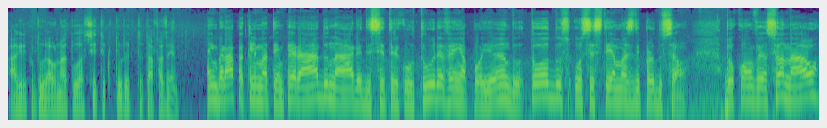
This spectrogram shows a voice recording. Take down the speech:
agricultura ou na tua citricultura que tu está fazendo. A Embrapa Clima Temperado, na área de citricultura, vem apoiando todos os sistemas de produção, do convencional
